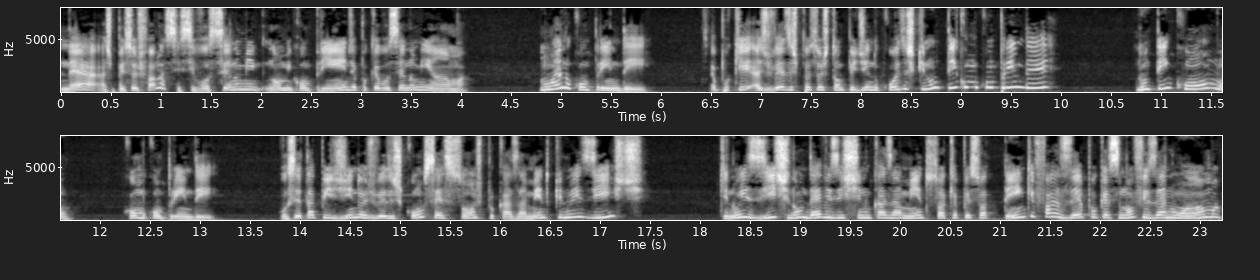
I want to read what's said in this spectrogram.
né? As pessoas falam assim: se você não me, não me compreende é porque você não me ama. Não é no compreender, é porque às vezes as pessoas estão pedindo coisas que não tem como compreender. Não tem como, como compreender. Você está pedindo às vezes concessões para o casamento que não existe. Que não existe, não deve existir no casamento, só que a pessoa tem que fazer, porque se não fizer, não ama.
